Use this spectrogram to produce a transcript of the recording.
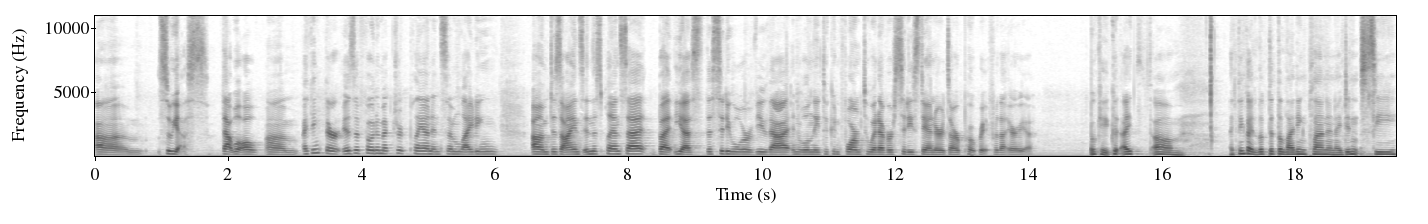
Um, so yes, that will all, um, I think there is a photometric plan and some lighting um, designs in this plan set, but yes, the city will review that and will need to conform to whatever city standards are appropriate for that area. Okay, could I, um, I think I looked at the lighting plan and I didn't see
